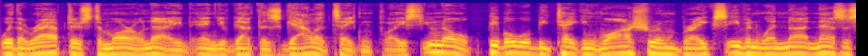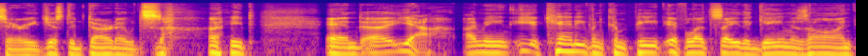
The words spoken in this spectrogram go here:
with the Raptors tomorrow night and you've got this gala taking place. You know, people will be taking washroom breaks even when not necessary just to dart outside. and uh, yeah, I mean, you can't even compete if, let's say, the game is on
